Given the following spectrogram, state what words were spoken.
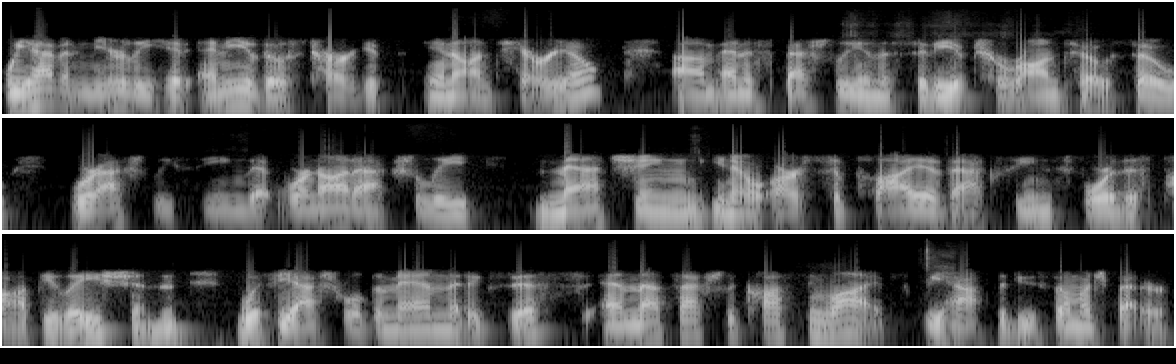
we haven't nearly hit any of those targets in Ontario, um, and especially in the city of Toronto. So we're actually seeing that we're not actually matching, you know, our supply of vaccines for this population with the actual demand that exists, and that's actually costing lives. We have to do so much better.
